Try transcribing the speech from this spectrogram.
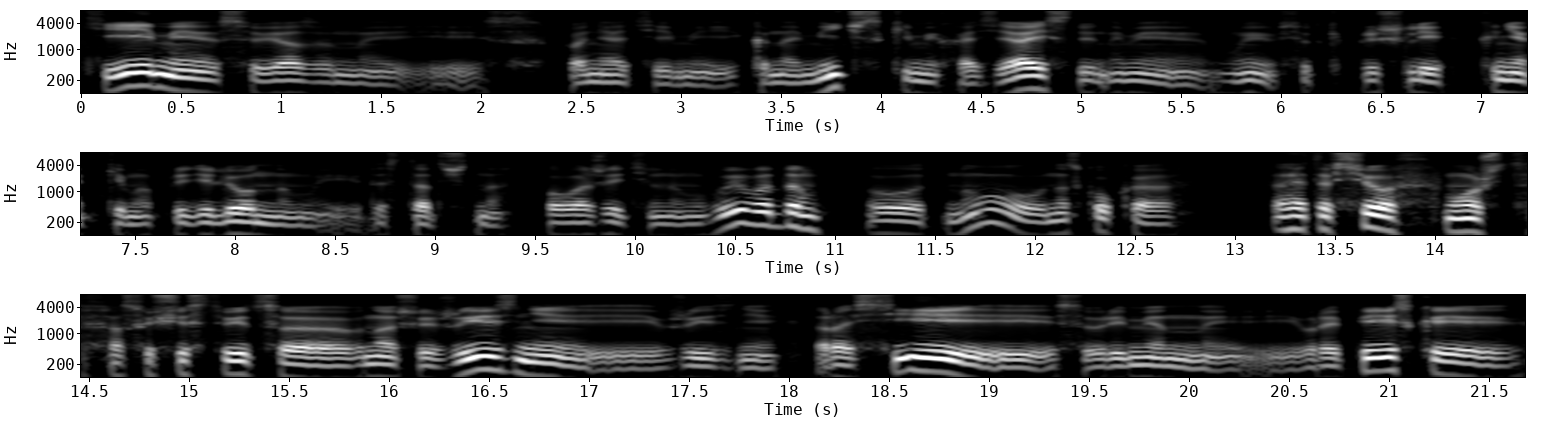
теме, связанной и с понятиями экономическими, хозяйственными, мы все-таки пришли к неким определенным и достаточно положительным выводам. Вот. Ну, насколько это все может осуществиться в нашей жизни и в жизни России, и современной и европейской,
